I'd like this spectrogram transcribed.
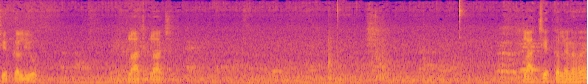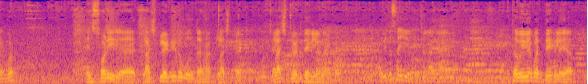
चेक कर लियो। Clutch clutch. क्लाच चेक कर लेना हाँ एक बार। सॉरी क्लच प्लेट ही तो बोलता है हाँ क्लच प्लेट क्लच प्लेट देख लेना एक बार। अभी तो सही है चला जाएगा तभी भी एक बार देख ले यार।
